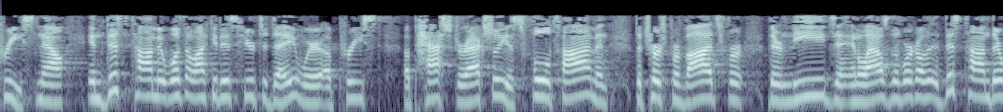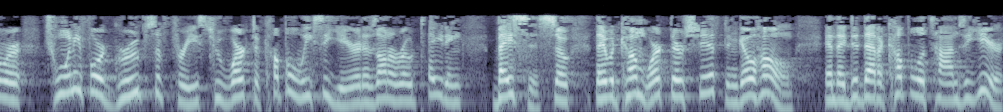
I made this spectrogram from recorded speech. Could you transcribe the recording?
priest. Now, in this time, it wasn't like it is here today where a priest, a pastor actually is full time and the church provides for their needs and allows them to work. At this time, there were 24 groups of priests who worked a couple weeks a year and it was on a rotating basis. So they would come work their shift and go home. And they did that a couple of times a year.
